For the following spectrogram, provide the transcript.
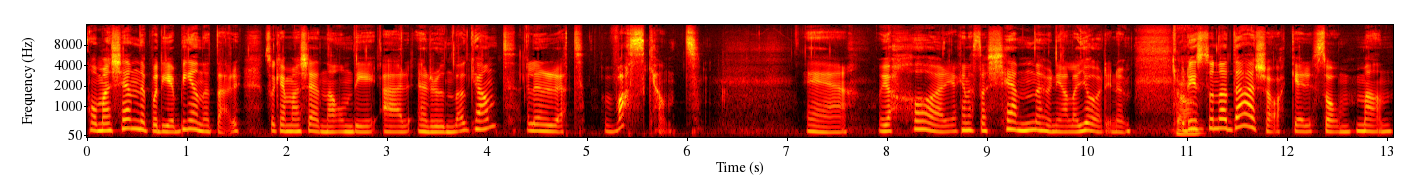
Om man känner på det benet där så kan man känna om det är en rundad kant eller en rätt vass kant. Eh, och jag hör, jag kan nästan känna hur ni alla gör det nu. Kan. Och det är sådana där saker som man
